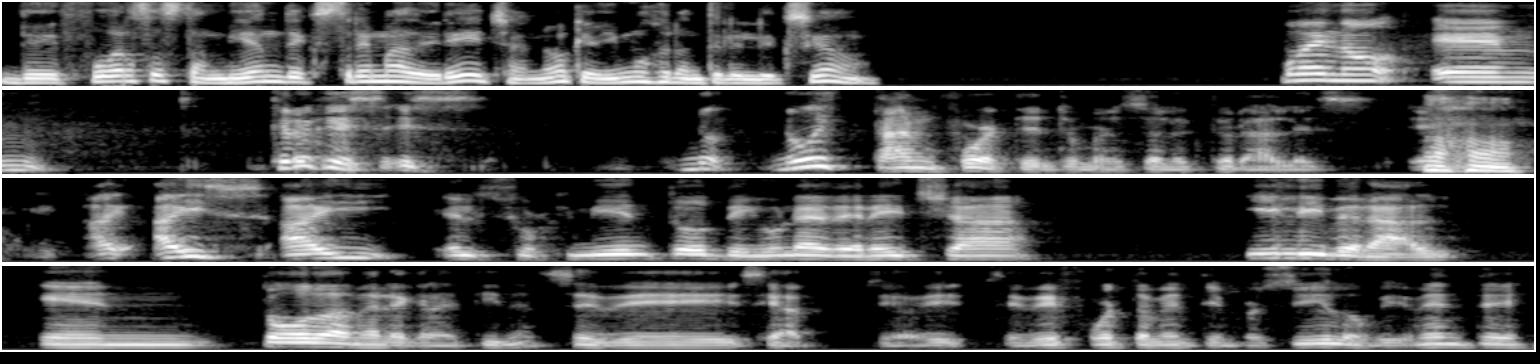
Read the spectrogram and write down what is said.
de fuerzas también de extrema derecha, ¿no? Que vimos durante la elección. Bueno, em, creo que es, no, es tan fuerte en términos electorales. Eh, hay, hay, el surgimiento de una derecha iliberal en toda América Latina. Se ve, se, ve, fuertemente en Brasil, obviamente.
